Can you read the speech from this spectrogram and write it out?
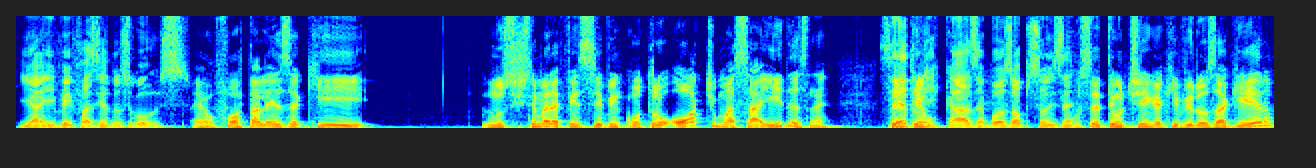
E aí vem fazendo os gols. É, o Fortaleza que no sistema defensivo encontrou ótimas saídas, né? Você Dentro tem, um, de casa, boas opções, né? você tem um Tinga que virou zagueiro,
